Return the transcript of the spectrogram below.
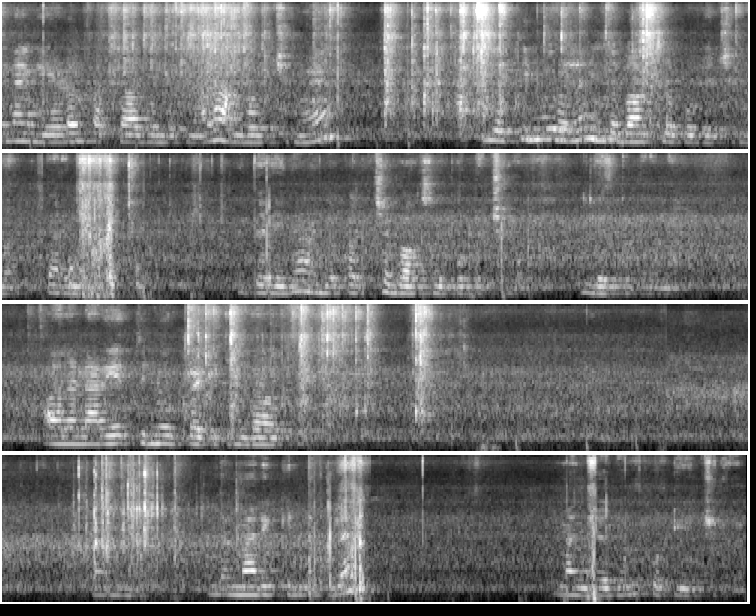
ஏன்னா இங்கே இடம் பத்தாதுன்றதுனால அங்கே வச்சுருவேன். இந்த திண்ணூரெல்லாம் இந்த பாக்ஸில் போட்டு வச்சுருவேன். பாருங்கள் தெரியுது? அந்த பச்சை பாக்ஸில் போட்டு வச்சுருவேன். இங்கே இருக்கு அதில் நிறைய திண்ணூர் பேக்கெட் தான் இருக்கும் இந்த மாதிரி கிண்ணத்தில் மஞ்சள் தூள் கொட்டி வச்சுருவேன்.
